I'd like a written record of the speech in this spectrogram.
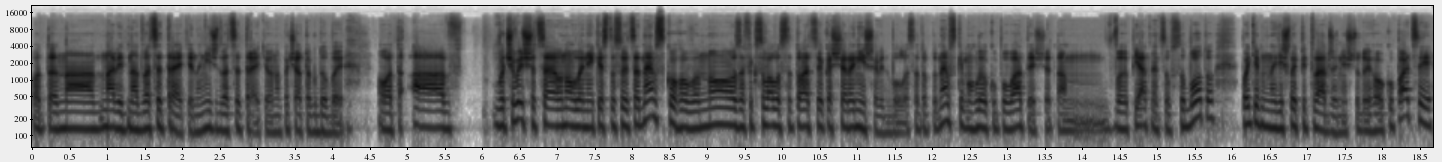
от е, на навіть на 23, на ніч 23, на початок доби. От а вочевидь, що це оновлення, яке стосується Невського, воно зафіксувало ситуацію, яка ще раніше відбулася. Тобто Невське могли окупувати ще там в п'ятницю, в суботу. Потім надійшли підтвердження щодо його окупації.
